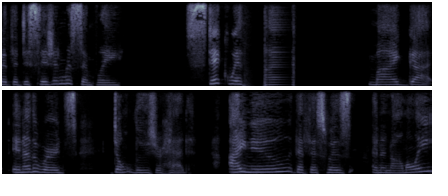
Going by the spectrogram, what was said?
But the decision was simply stick with my, my gut. In other words, don't lose your head. I knew that this was an anomaly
